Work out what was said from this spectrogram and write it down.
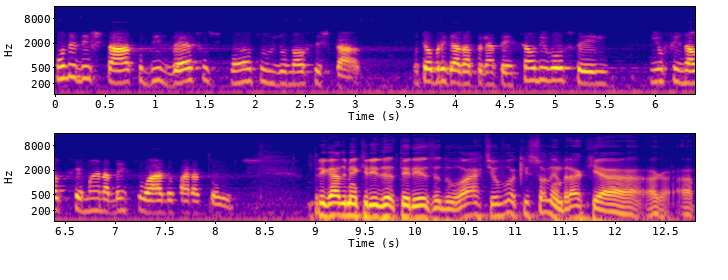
onde destaco diversos pontos do nosso estado. Muito obrigada pela atenção de vocês e um final de semana abençoado para todos. Obrigado, minha querida Tereza Duarte. Eu vou aqui só lembrar que a, a, a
